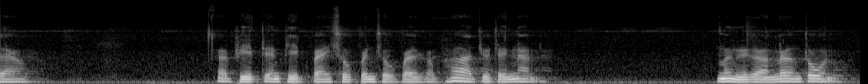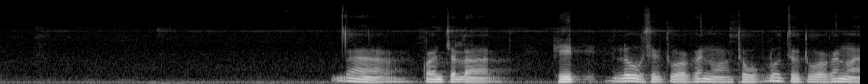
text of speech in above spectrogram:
แล้ว ถ้าผิดเป็นผิดไปสุขเป็นสุขไปก็พลาดอยู่ในนั้นไม่มีการเริ่มต้นถ้าคนฉลาดผิดรู้สึกตัวขึ้นมาถูกรู้สึกตัวขึ้นมา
